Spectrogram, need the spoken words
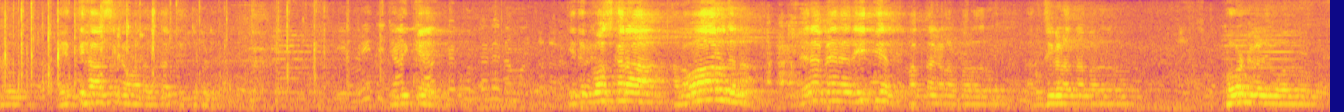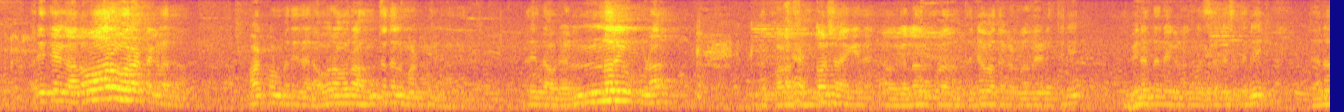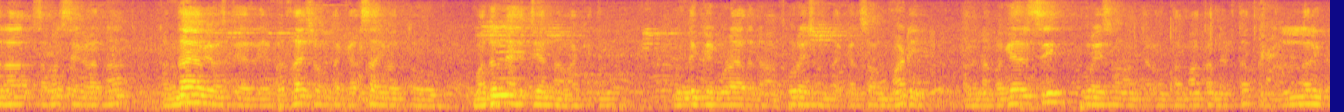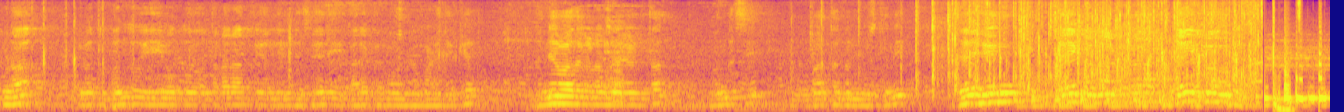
ಐತಿಹಾಸಿಕವಾದಂಥ ತಿದ್ದುಪಡಿ. ಇದಕ್ಕೆ ಇದಕ್ಕೋಸ್ಕರ ಹಲವಾರು ಜನ ಬೇರೆ ಬೇರೆ ರೀತಿಯಲ್ಲಿ ಪತ್ರಗಳನ್ನು ಬರೆದರು, ಅರ್ಜಿಗಳನ್ನು ಬರೆದರು, ಕೋರ್ಟ್ಗಳಿಗೆ ಹೋದರು ರೀತಿಯಾಗಿ ಹಲವಾರು ಹೋರಾಟಗಳನ್ನು ಮಾಡ್ಕೊಂಡು ಬಂದಿದ್ದಾರೆ. ಅವರವರ ಹಂತದಲ್ಲಿ ಮಾಡ್ಕೊಂಡು ಅದರಿಂದ ಅವರೆಲ್ಲರಿಗೂ ಕೂಡ ಭಾಳ ಸಂತೋಷ ಆಗಿದೆ. ಅವರಿಗೆಲ್ಲರೂ ಕೂಡ ನಾನು ಧನ್ಯವಾದಗಳನ್ನು ಹೇಳ್ತೀನಿ. ಅಭಿನಂದನೆಗಳನ್ನು ಸಲ್ಲಿಸ್ತೀನಿ. ಜನರ ಸಮಸ್ಯೆಗಳನ್ನು ಕಂದಾಯ ವ್ಯವಸ್ಥೆಯಲ್ಲಿ ಬದಲಾಯಿಸುವಂಥ ಕೆಲಸ ಇವತ್ತು ಮೊದಲನೇ ಹೆಜ್ಜೆಯನ್ನು ನಾವು ಹಾಕಿದ್ದೀವಿ. ಮುಂದಕ್ಕೆ ಕೂಡ ಅದನ್ನು ಪೂರೈಸುವಂಥ ಕೆಲಸವನ್ನು ಮಾಡಿ ಅದನ್ನು ಬಗೆಹರಿಸಿ ಪೂರೈಸೋಣ ಅಂತ ಹೇಳುವಂಥ ಮಾತನ್ನು ಹೇಳ್ತಾ ಎಲ್ಲರಿಗೂ ಕೂಡ ಇವತ್ತು ಬಂದು ಈ ಒಂದು ತಡರಾತ್ರಿಯಲ್ಲಿ ಇಲ್ಲಿ ಸೇರಿ ಕಾರ್ಯಕ್ರಮವನ್ನು ಮಾಡಿದ್ದಕ್ಕೆ ಧನ್ಯವಾದಗಳನ್ನು ಹೇಳ್ತಾ ವಂದಿಸಿ ಮಾತನ್ನು ಮುಗಿಸ್ತೀನಿ. ಜೈ ಹಿಂದ್, ಜೈ ಕರ್ನಾಟಕ, ಜೈ ಕಾಂಗ್ರೆಸ್.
